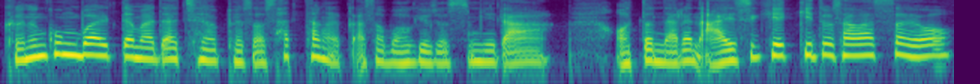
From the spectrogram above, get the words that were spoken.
그는 공부할 때마다 제 옆에서 사탕을 까서 먹여줬습니다. 어떤 날은 아이스 케이크도 사왔어요.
